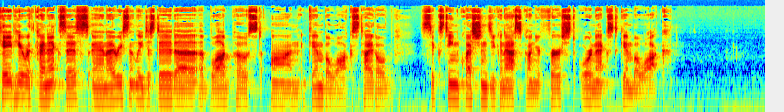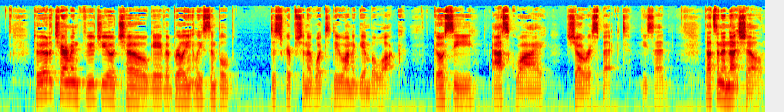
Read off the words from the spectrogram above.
Cade here with KaiNexus, and I recently just did a, a, blog post on Gemba walks titled 16 Questions You Can Ask on Your First or Next Gemba Walk. Toyota Chairman Fujio Cho gave a brilliantly simple description of what to do on a Gemba walk go see, ask why, show respect, he said. That's in a nutshell.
